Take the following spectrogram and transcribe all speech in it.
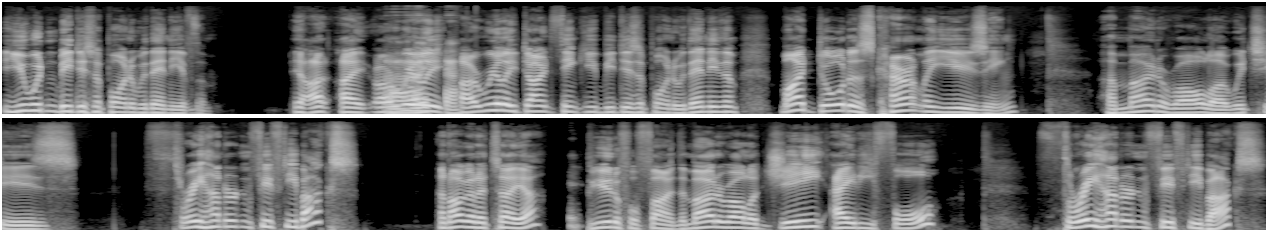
you wouldn't be disappointed with any of them. Yeah, I, I, I Oh, really, okay. I really don't think you'd be disappointed with any of them. My daughter's currently using a Motorola, which is three hundred and fifty bucks, and I've got to tell you, beautiful phone. The Motorola G eighty four, three hundred and fifty bucks,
